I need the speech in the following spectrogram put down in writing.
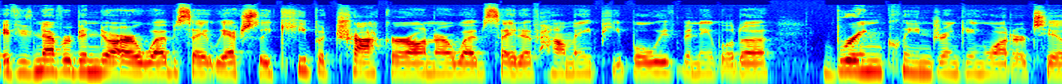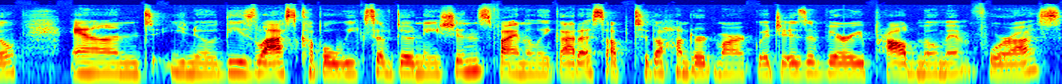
If you've never been to our website, we actually keep a tracker on our website of how many people we've been able to bring clean drinking water to. And, you know, these last couple weeks of donations finally got us up to the 100 mark, which is a very proud moment for us.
